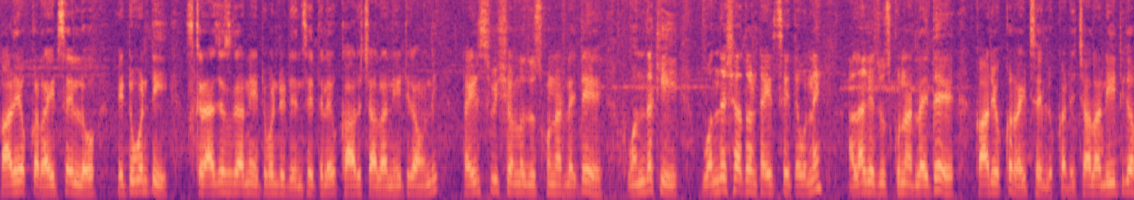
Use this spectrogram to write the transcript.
కారు యొక్క రైట్ సైడ్లో ఎటువంటి స్క్రాచెస్ కానీ ఎటువంటి డెన్స్ అయితే లేవు. కారు చాలా నీట్గా ఉంది. టైర్స్ విషయంలో చూసుకున్నట్లయితే వందకి వంద శాతం టైర్స్ అయితే ఉన్నాయి. అలాగే చూసుకున్నట్లయితే కారు యొక్క రైట్ సైడ్ లుక్ అండి. చాలా నీట్గా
